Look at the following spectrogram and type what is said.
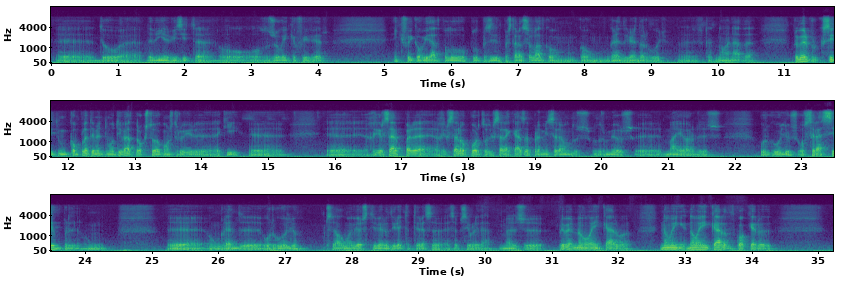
eh, do, eh, da minha visita ou, ou do jogo em que eu fui ver em que fui convidado pelo, pelo Presidente para estar ao seu lado com, com um grande, grande orgulho. Uh, portanto, não há nada. Primeiro, porque sinto-me completamente motivado para o que estou a construir uh, aqui. Uh, regressar, para, regressar ao Porto, regressar a casa, para mim será um dos, um dos meus maiores orgulhos, ou será sempre um, um grande orgulho se alguma vez tiver o direito a ter essa, essa possibilidade. Mas, primeiro, não é encaro, não não é encaro de qualquer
